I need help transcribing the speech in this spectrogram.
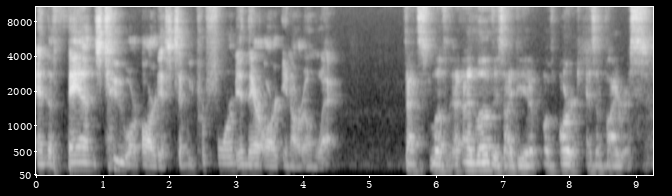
and the fans too are artists, and we perform in their art in our own way. That's lovely. I love this idea of art as a virus.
